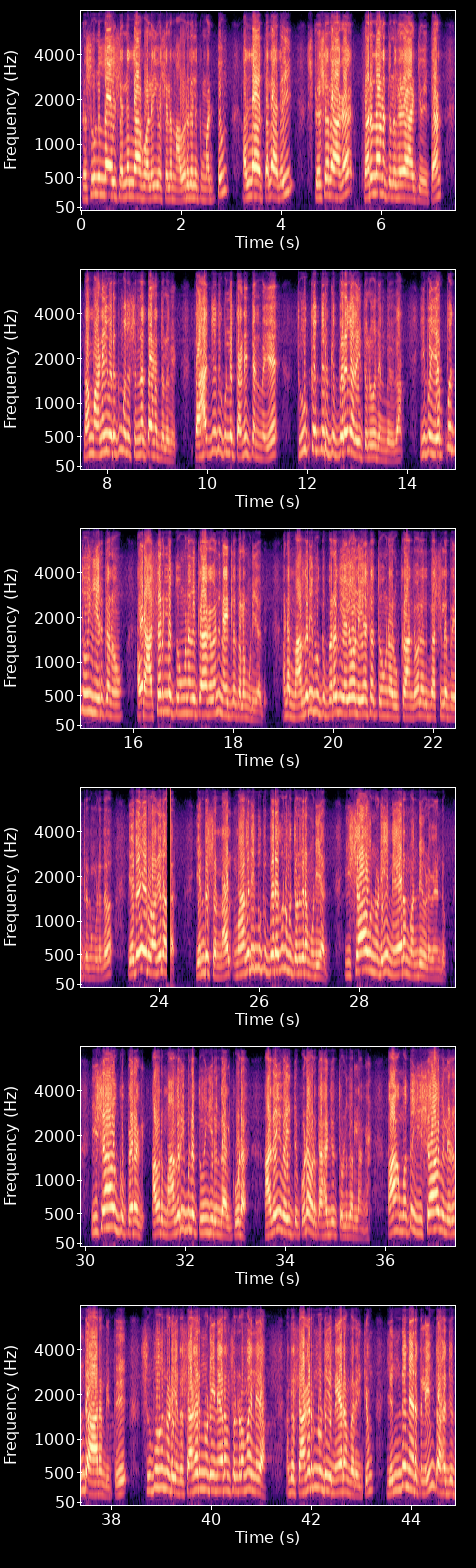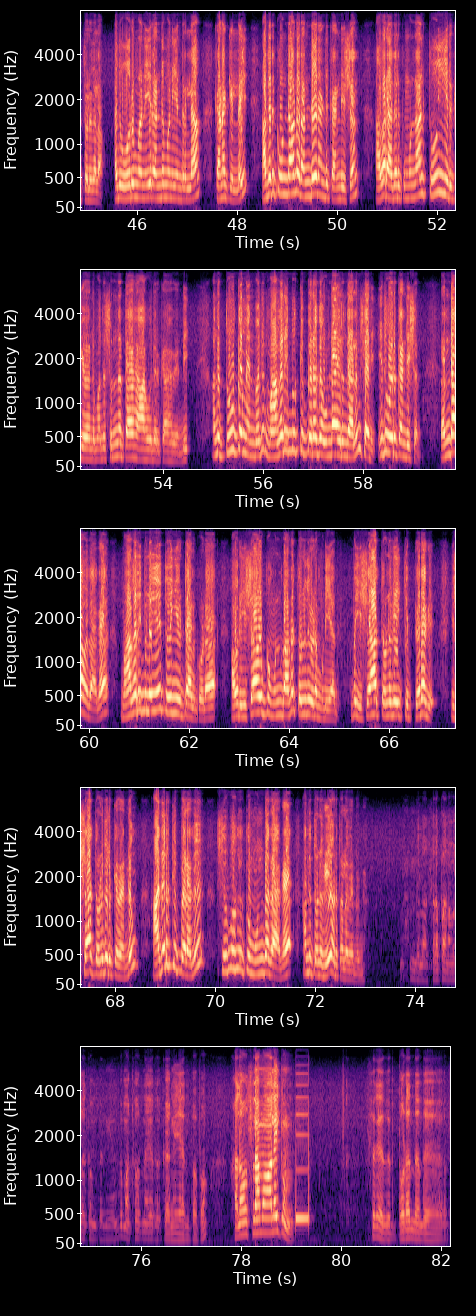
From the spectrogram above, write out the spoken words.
ரசூலுல்லாஹி ஸல்லல்லாஹு அலைய செல்லம் அவர்களுக்கு மட்டும் அல்லாஹ் அதை ஸ்பெஷலாக பரலான தொழுகையாக ஆக்கி வைத்தான். நம் அனைவருக்கும் அது சுண்ணத்தான தொழுகை. தஹஜ்ஜுதுக்குள்ள தனித்தன்மையே தூக்கத்திற்கு பிறகு அதை தொழுவது என்பதுதான். இப்ப எப்ப தூங்கி இருக்கணும்? அவர் அசர்ல தூங்குனதுக்காக வேண்டி நைட்ல தொழ முடியாது. ஆனா மகரிபுக்கு பிறகு ஏதோ லேசா தூங்கினார் உட்கார்ந்தோ அல்லது பஸ்ல போயிட்டு இருக்கும் பொழுதோ ஏதோ ஒரு வகையில் அவர். என்று சொன்னால் மகரிபுக்கு பிறகும் நம்ம தொழுதிட முடியாது. இஷாவுனுடைய நேரம் வந்து விட வேண்டும். இஷாவுக்கு பிறகு அவர் மகரிபில் தூங்கி இருந்தால் கூட அதை வைத்து கூட அவர் தஹஜ்ஜுத் தொழுதரலாங்க ஆக மொத்தம் இஷாவிலிருந்து ஆரம்பித்து சுபுகனுடைய இந்த சகரனுடைய நேரம் சொல்றோமா இல்லையா? அந்த சகரனுடைய நேரம் வரைக்கும் எந்த நேரத்திலையும் தஹஜ்ஜுத் தொழுகலாம். அது ஒரு மணி ரெண்டு மணி என்றெல்லாம் கணக்கில்லை. அதற்கு உண்டான ரெண்டே ரெண்டு கண்டிஷன் அவர் அதற்கு முன்னால் தூங்கி இருக்க வேண்டும். அது சுண்ணத்தாக ஆகுவதற்காக வேண்டி. அந்த தூக்கம் என்பது மகரிபுக்கு பிறகு உண்டாயிருந்தாலும் சரி இது ஒரு கண்டிஷன் ரெண்டாவதாக மகரிபிலேயே தூங்கி விட்டால் கூட அவர் இஷாவுக்கு முன்பாக தொழுது விட முடியாது. அப்ப இஷா தொழுகைக்கு பிறகு இஷா தொழுது இருக்க வேண்டும். அதற்கு பிறகு சுபுகுக்கு முன்பதாக அந்த தொழுகையை அவர் தொழ வேண்டுங்க. அல்ஹம்துலில்லாஹ் சிறப்பான விளக்கம் தெரியுது மற்றொரு நேயர் இருக்காங்க யாருன்னு பார்ப்போம். ஹலோ அஸ்ஸலாமு அலைக்கும். சரி அது தொடர்ந்து அந்த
